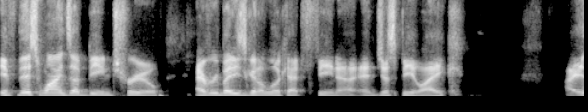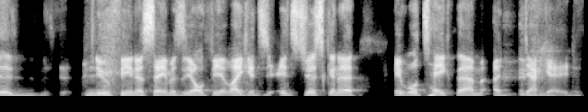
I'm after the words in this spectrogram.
if this winds up being true, everybody's going to look at FINA and just be like, I, new FINA, same as the old FINA. Like it's it's just gonna it will take them a decade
